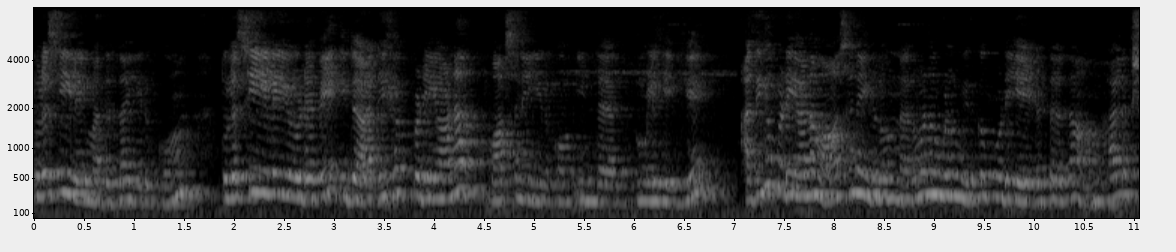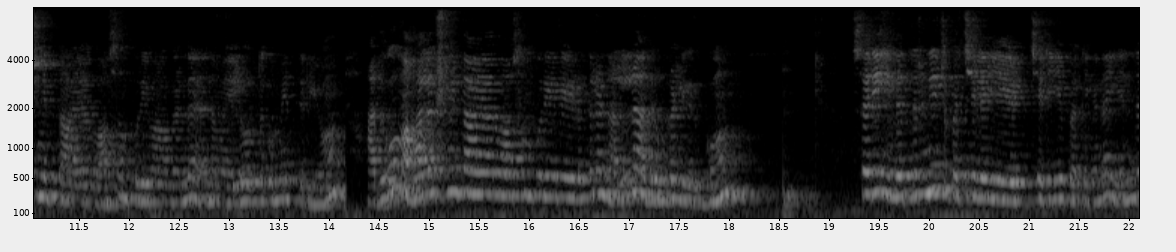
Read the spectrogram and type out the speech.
துளசி இலை மாதிரி தான் இருக்கும். துளசி இலையோடவே இது அதிகப்படியான வாசனை இருக்கும் இந்த மூலிகைக்கு. அதிகப்படியான வாசனைகளும் நறுமணங்களும் இருக்கக்கூடிய இடத்துல தான் மகாலட்சுமி தாயார் வாசம் புரிவாங்கன்னு நம்ம எல்லோருத்துக்குமே தெரியும். அதுவும் மகாலட்சுமி தாயார் வாசம் புரி இடத்துல நல்ல அதிர்வுகள் இருக்கும் சரி இந்த திருநீற்று பச்சிலை செடியை பார்த்தீங்கன்னா எந்த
